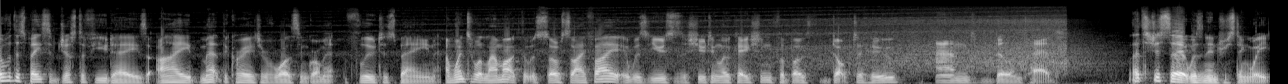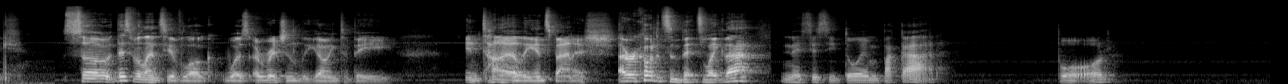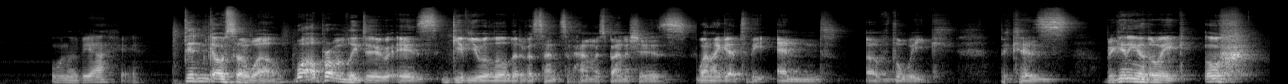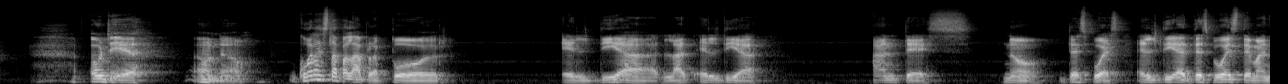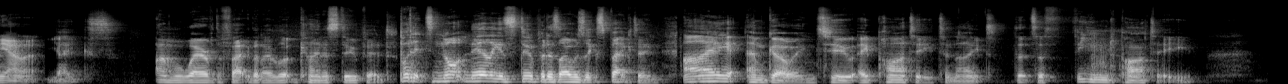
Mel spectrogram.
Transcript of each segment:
over the space of just a few days, I met the creator of Wallace and Gromit, flew to Spain, and went to a landmark that was so sci fi it was used as a shooting location for both Doctor Who and Bill and Ted. Let's just say it was an interesting week. So, this Valencia vlog was originally going to be entirely in Spanish. I recorded some bits like that. Necesito empacar por un viaje. Didn't go so well. What I'll probably do is give you a little bit of a sense of how my Spanish is when I get to the end of the week. Because beginning of the week, oh, oh dear, oh no. ¿Cuál es la palabra por el día, la, el día antes? No, después, el día después de mañana. Yikes. I'm aware of the fact that I look kind of stupid. But it's not nearly as stupid as I was expecting. I am going to a party tonight that's a themed party.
